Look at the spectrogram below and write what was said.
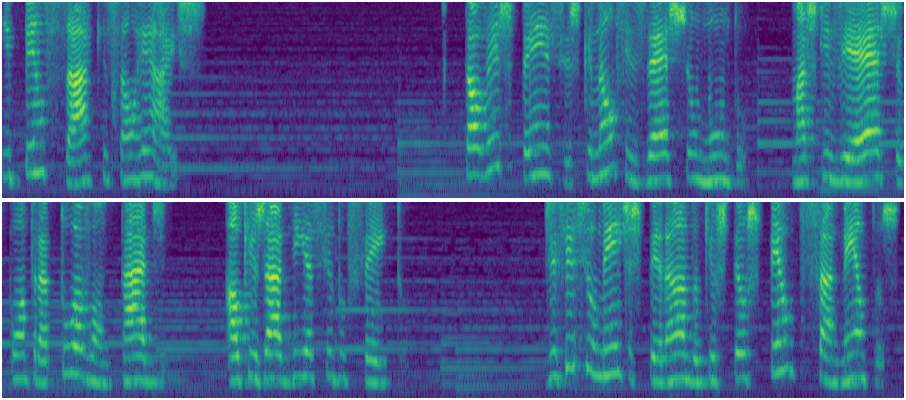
e pensar que são reais. Talvez penses que não fizeste o mundo, mas que vieste contra a tua vontade ao que já havia sido feito dificilmente esperando que os teus pensamentos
